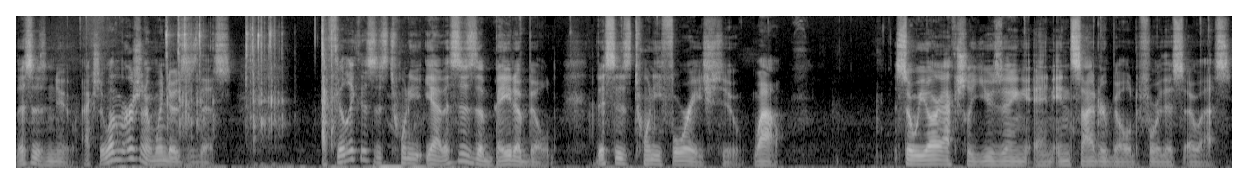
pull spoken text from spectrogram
This is new. Actually, what version of Windows is this? I feel like this is 20... Yeah, this is a beta build. This is 24H2. Wow. So we are actually using an insider build for this OS.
